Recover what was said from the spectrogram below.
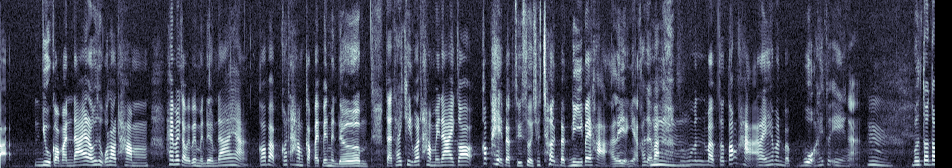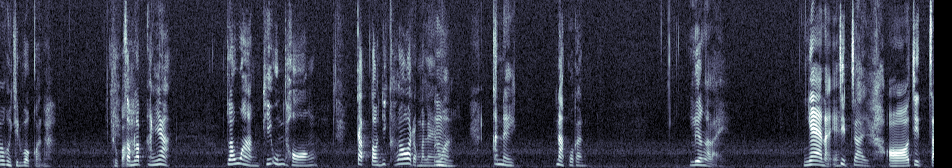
อะอยู่กับมันได้เรารู้สึกว่าเราทำให้มันกลับไปเป็นเหมือนเดิมได้อะก็แบบก็ทำกลับไปเป็นเหมือนเดิม แต่ถ้าคิดว่าทำไม่ได้ก็ก็เพแบบสวยๆเชิดๆแบบนี้ไปค่ะ อะไรอย่างเงี้ยเข้าใจป่ะอืมมันแบบจะต้องหาอะไรให้มันแบบบวกให้ตัวเองอะอืมเบื้องต้นต้องเป็นคนคิดบวกก่อนนะ ถูกปะสำหรับไอ้อะระหว่างที่อุ้มท้อง กับตอนที่คลอดออกมาแล้วอะอืม อันไหนหนักกว่ากัน เรื่องอะไร แง่ไหน จิตใจ อ๋อจิตใจ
